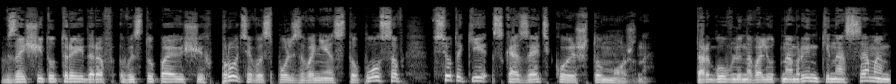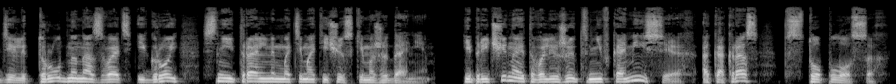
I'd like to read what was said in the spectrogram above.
В защиту трейдеров, выступающих против использования стоп-лоссов, все-таки сказать кое-что можно. Торговлю на валютном рынке на самом деле трудно назвать игрой с нейтральным математическим ожиданием. И причина этого лежит не в комиссиях, а как раз в стоп-лоссах.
